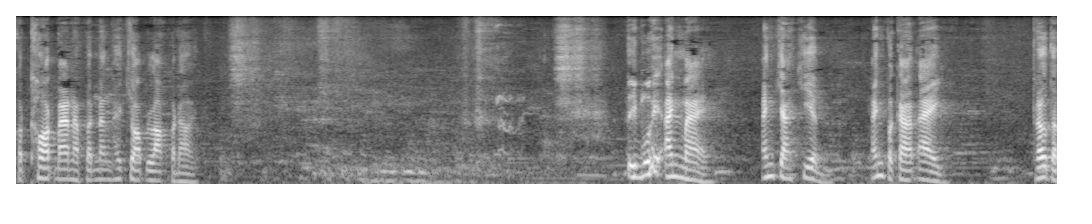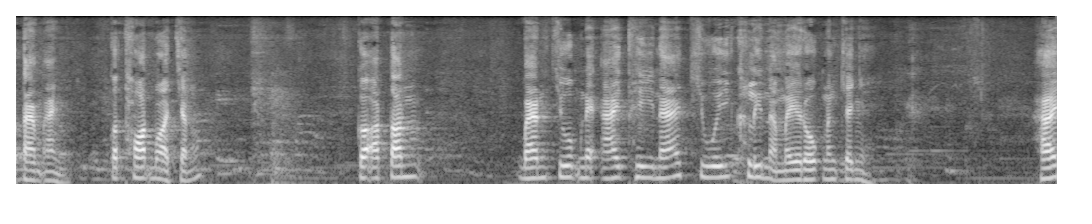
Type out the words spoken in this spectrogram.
គាត់ថតបានតែប៉ុណ្ណឹងហើយជាប់ lock បដ ாய் ទីមួយអញម៉ែអញចាស់ជាងអញបង្កើតឯងត្រូវតែតាមអញ គាត់ថតមកអញ្ចឹងក៏អត់តន់បានជួបអ្នក IT ណាជួយ clean អាមេរោគនឹងចេញឯងហើយ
